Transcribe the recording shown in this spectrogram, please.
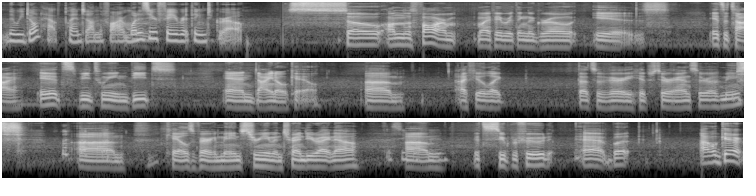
that we don't have planted on the farm. What is your favorite thing to grow? So on the farm, my favorite thing to grow is it's a tie. It's between beets and dino kale. Um, I feel like that's a very hipster answer of me. um, kale's very mainstream and trendy right now. It's a Um, it's superfood, uh, but I don't care.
